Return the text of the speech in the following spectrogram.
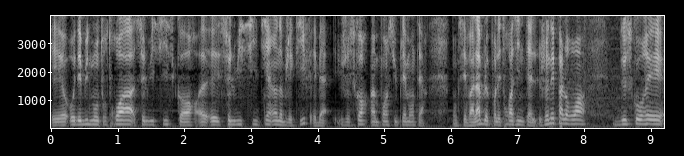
et au début de mon tour 3, celui-ci score celui-ci tient un objectif, et bien je score un point supplémentaire. Donc c'est valable pour les trois Intel. Je n'ai pas le droit de scorer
